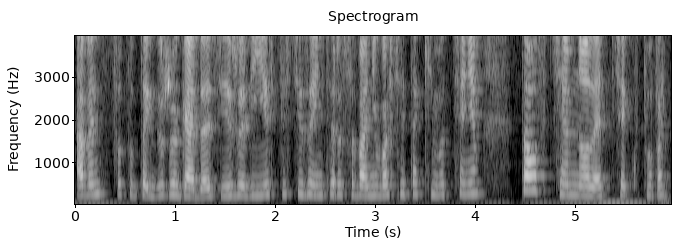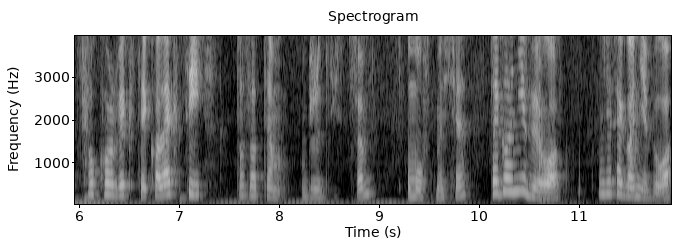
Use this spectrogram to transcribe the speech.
A więc co tutaj dużo gadać, jeżeli jesteście zainteresowani właśnie takim odcieniem, to w ciemno lećcie kupować cokolwiek z tej kolekcji. Poza tym obrzydlistwem, umówmy się, tego nie było. Nie, tego nie było.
